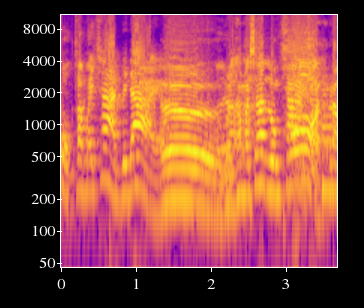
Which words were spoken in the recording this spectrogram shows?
หกธรรมชาติไม่ได้อะ เออเหมือนธรรมชาติลงโทใช่ษเรา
